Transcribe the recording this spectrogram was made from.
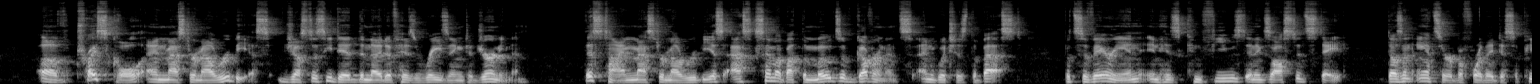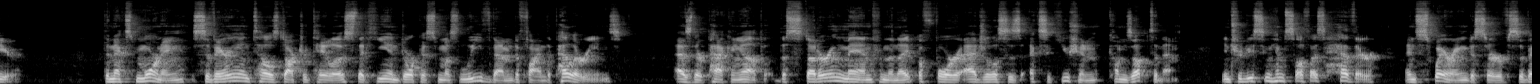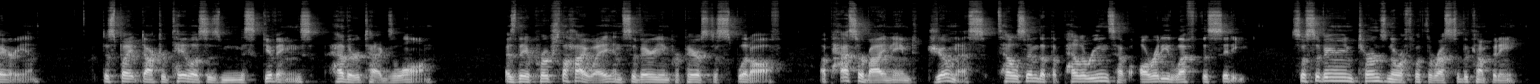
of Triskele and Master Malrubius, just as he did the night of his raising to journeyman. This time, Master Malrubius asks him about the modes of governance and which is the best, but Severian, in his confused and exhausted state, doesn't answer before they disappear. The next morning, Severian tells Dr. Talos that he and Dorcas must leave them to find the Pelerines. As they're packing up, the stuttering man from the night before Agilus's execution comes up to them, introducing himself as Hethor and swearing to serve Severian. Despite Dr. Talos's misgivings, Hethor tags along. As they approach the highway and Severian prepares to split off, a passerby named Jonas tells him that the Pelerines have already left the city, so Severian turns north with the rest of the company.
